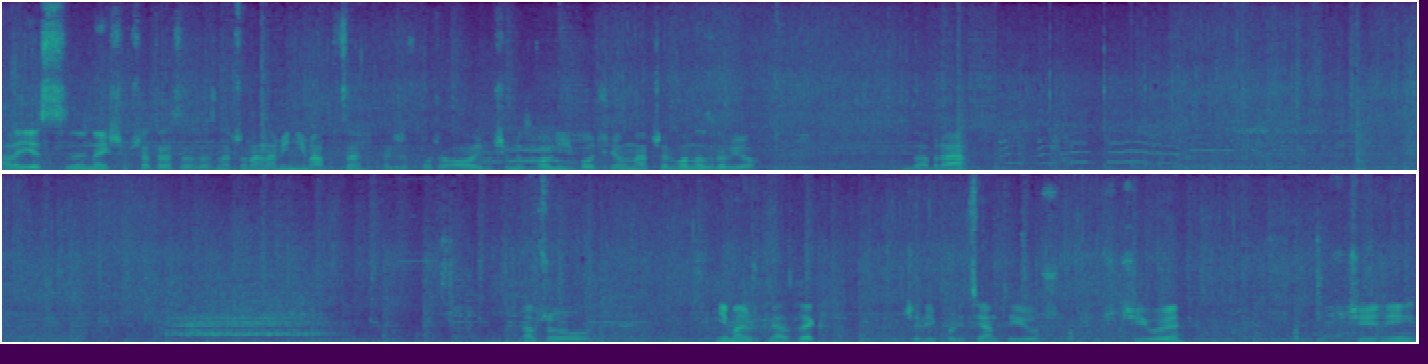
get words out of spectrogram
Ale jest y, najszybsza trasa zaznaczona na minimapce, także w porządku. Oj, musimy zwolnić, bo się na czerwono zrobiło. Dobra. Naprzód. Nie ma już gwiazdek, czyli policjanty już odpuściły. Odpuścili.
